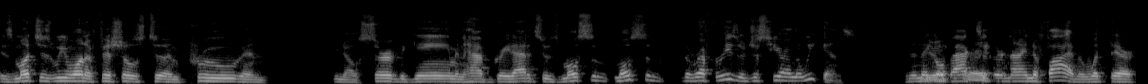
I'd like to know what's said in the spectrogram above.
as much as we want officials to improve and you know serve the game and have great attitudes, most of most of the referees are just here on the weekends. And then they yeah, go back right. to their nine to five and what their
